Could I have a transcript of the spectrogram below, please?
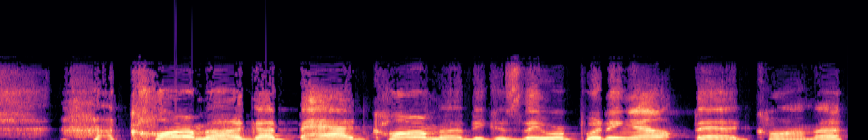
karma, got bad karma because they were putting out bad karma,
